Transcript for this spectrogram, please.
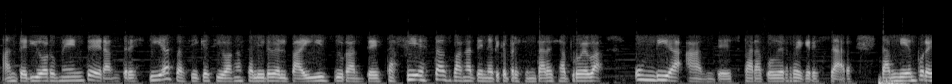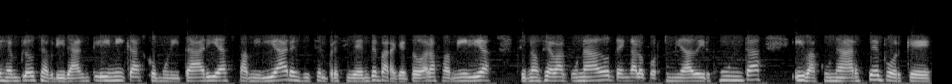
Anteriormente eran tres días, así que si van a salir del país durante estas fiestas van a tener que presentar presentar esa prueba un día antes para poder regresar. También, por ejemplo, se abrirán clínicas comunitarias familiares, dice el presidente, para que toda la familia, si no se ha vacunado, tenga la oportunidad de ir junta y vacunarse, porque,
